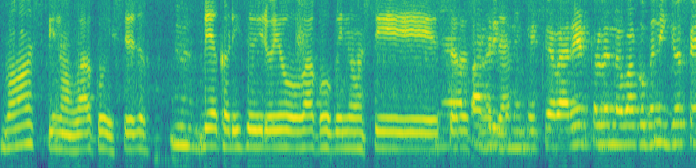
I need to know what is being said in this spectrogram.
મસ્તીનો વાઘો છે જો. બે ઘડી જોઈ રહ્યો એવો વાઘો બન્યો છે. સરસ મજાનો. રેડ કલર નો વાઘો બની ગયો છે.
